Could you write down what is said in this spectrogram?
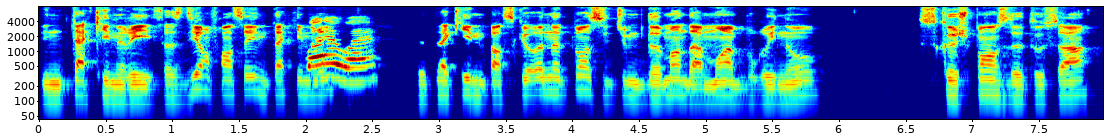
une taquinerie. Ça se dit en français, une taquinerie? Ouais, ouais. taquine parce que honnêtement, si tu me demandes à moi, Bruno, ce que je pense de tout ça,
